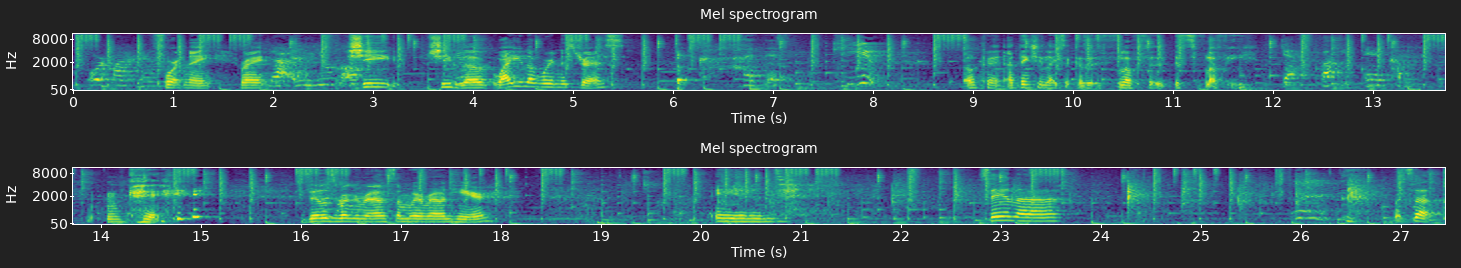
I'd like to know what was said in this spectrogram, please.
Fortnite Fortnite, right? yeah, and you love She she loved. Why you love wearing this dress? had this cute. Okay, I think she likes it because it's fluff. It's fluffy. Yeah, fluffy and comfy. Okay. Zilla's running around somewhere around here. And Zilla. What's up?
